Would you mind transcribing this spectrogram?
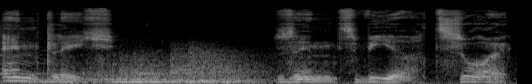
Endlich sind wir zurück.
